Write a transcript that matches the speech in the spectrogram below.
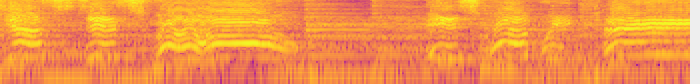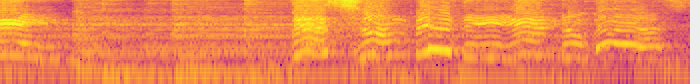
Justice for all is what we claim. This will be the end of us.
